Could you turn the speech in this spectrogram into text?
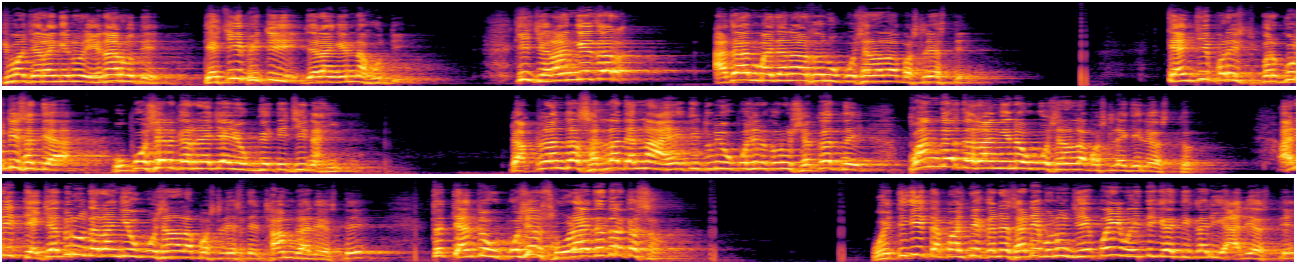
किंवा जरांगेंवर येणार होते त्याची भीती जरांगेंना होती. की जरांगे जर आझाद मैदानावर जाऊन उपोषणाला बसले असते त्यांची परि प्रकृती सध्या उपोषण करण्याच्या योग्यतेची नाही. डॉक्टरांचा सल्ला त्यांना आहे की तुम्ही उपोषण करू शकत नाही पण जर दरांगीनं उपोषणाला बसल्या गेलं असतं आणि त्याच्यातून जरांगी उपोषणाला बसले असते ठाम झाले असते तर त्यांचं उपोषण सोडायचं तर कसं? वैद्यकीय तपासणी करण्यासाठी म्हणून जे काही वैद्यकीय अधिकारी आले असते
